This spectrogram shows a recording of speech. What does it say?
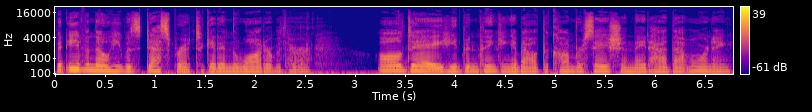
But even though he was desperate to get in the water with her, all day he'd been thinking about the conversation they'd had that morning.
